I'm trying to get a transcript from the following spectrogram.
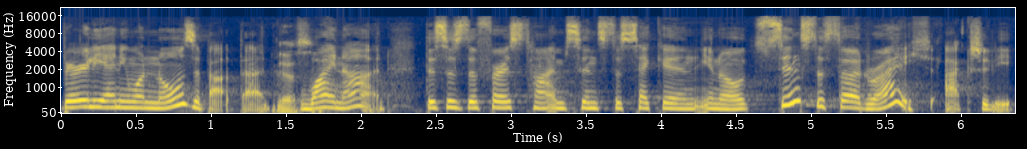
barely anyone knows about that. Yes. Why not? This is the first time since the second, you know, since the Third Reich, actually,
